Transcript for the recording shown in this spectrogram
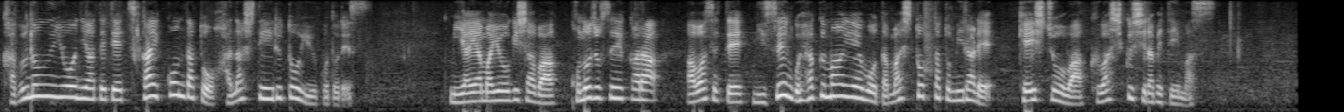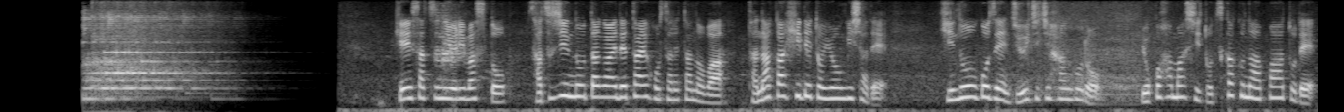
株の運用に充てて使い込んだと話しているということです。宮山容疑者はこの女性から合わせて2500万円を騙し取ったとみられ、警視庁は詳しく調べています。警察によりますと、殺人の疑いで逮捕されたのは田中秀人容疑者で、昨日午前11時半ごろ、横浜市戸塚区のアパートで、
